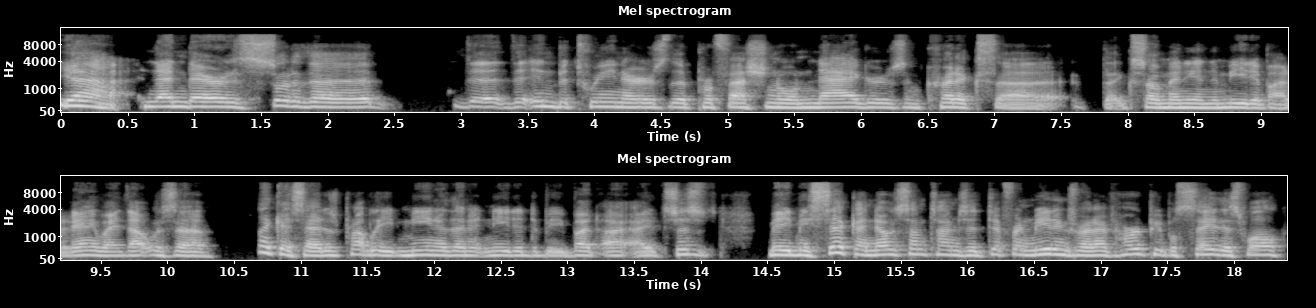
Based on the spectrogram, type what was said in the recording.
Yeah. And then there's sort of the the the in-betweeners the professional naggers and critics uh like so many in the media about it. Anyway that was uh like i said is probably meaner than it needed to be but I, I just made me sick. I know sometimes at different meetings right? i've heard people say this well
